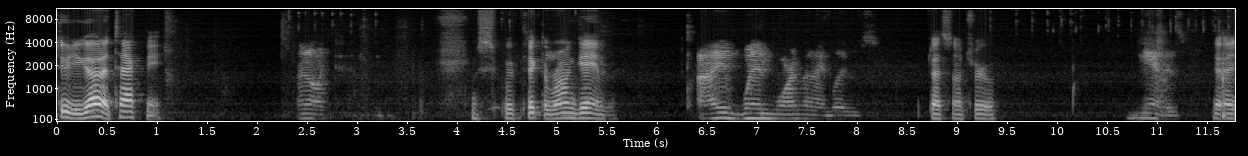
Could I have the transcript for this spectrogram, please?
Dude, you gotta attack me. I don't like. We picked the wrong game. I win more than I lose. That's not true. Yeah, it is. Yeah,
